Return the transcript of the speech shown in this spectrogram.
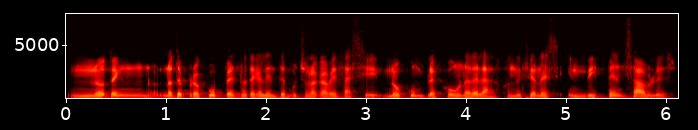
no te, no te preocupes, no te calientes mucho la cabeza si no cumples con una de las condiciones indispensables,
